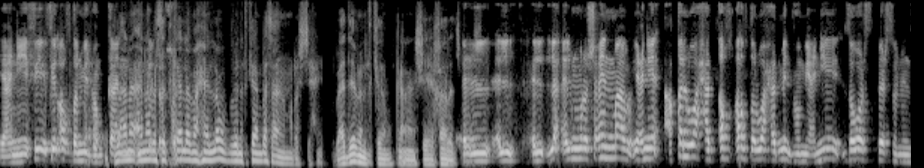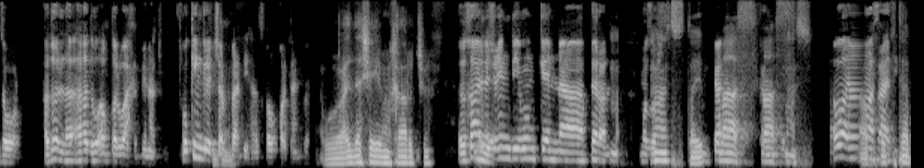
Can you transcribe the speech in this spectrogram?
يعني في في الأفضل منهم كان لا أنا أنا بس أتكلم الحين لو بنتكلم بس عن المرشحين. بعدين بنتكلم كان عن شيء خارج ال ال ال لا المرشحين ما يعني أقل واحد أف أفضل واحد منهم يعني The Worst Person in the World هذول هذا هو أفضل واحد بيناتهم. و King Richard بعدها توقعت يعني. وإذا شيء من خارج شو؟ الخارج عندي ممكن آه، بيرل. ما- ما ظهر. Mass. طيب. Mass Mass. Mass. والله ما عادي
